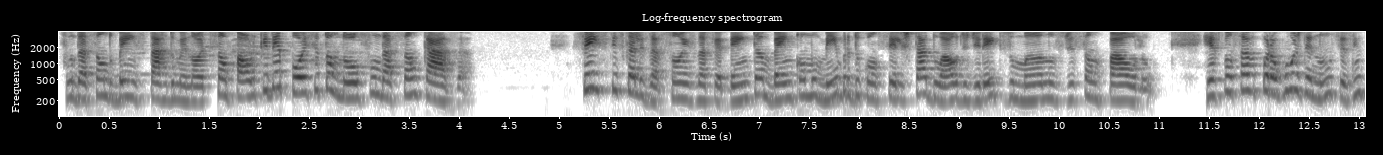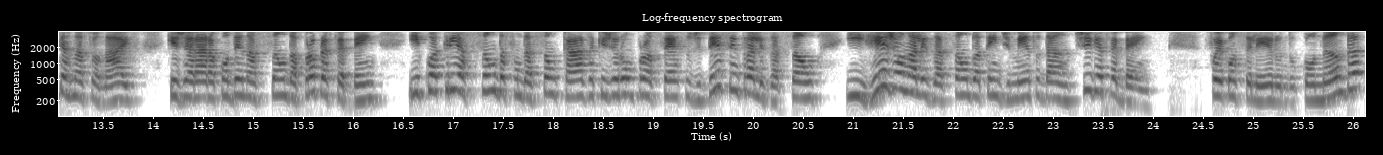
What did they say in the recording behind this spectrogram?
Fundação do Bem-Estar do Menor de São Paulo, que depois se tornou Fundação Casa. Fez fiscalizações na FEBEM também como membro do Conselho Estadual de Direitos Humanos de São Paulo responsável por algumas denúncias internacionais que geraram a condenação da própria FEBEM e com a criação da Fundação Casa, que gerou um processo de descentralização e regionalização do atendimento da antiga FEBEM. Foi conselheiro do CONANDA,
